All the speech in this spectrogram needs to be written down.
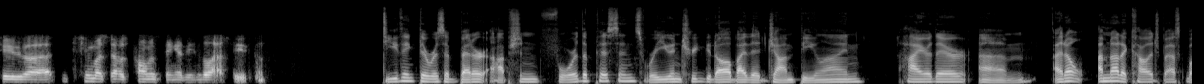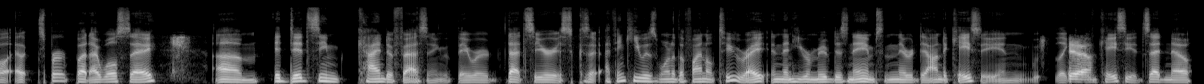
to uh, too much that was promising at the end of the last season. Do you think there was a better option for the Pistons? Were you intrigued at all by the John Beilein hire there? Um, I don't. I'm not a college basketball expert, but I will say um, it did seem kind of fascinating that they were that serious because I think he was one of the final two, right? And then he removed his name, so then they were down to Casey, and like Yeah. Casey had said no,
